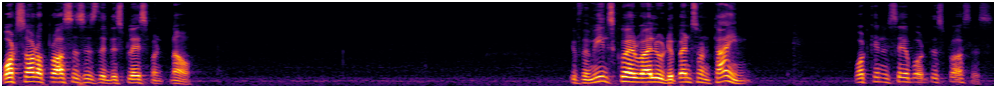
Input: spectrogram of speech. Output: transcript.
What sort of process is the displacement now? If the mean square value depends on time, what can you say about this process?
